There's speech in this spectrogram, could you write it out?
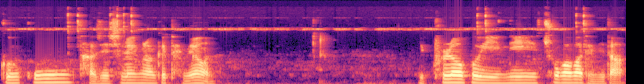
끄고 다시 실행을 하게 되면 이 플러그인이 추가가 됩니다.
